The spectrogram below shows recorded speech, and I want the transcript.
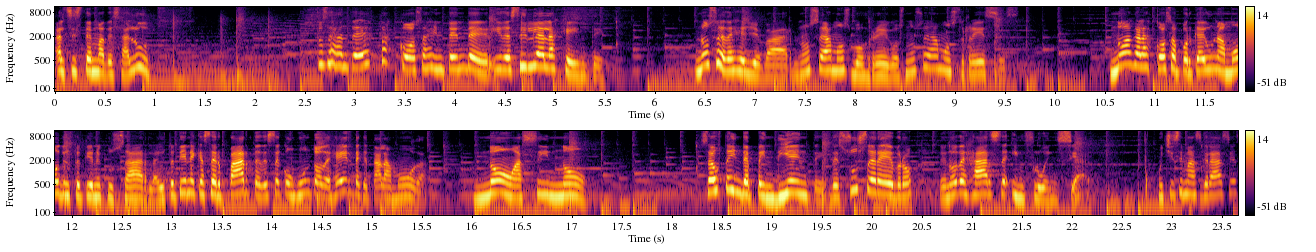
al sistema de salud. Entonces, ante estas cosas, entender y decirle a la gente, no se deje llevar, no seamos borregos, no seamos reces. No haga las cosas porque hay una moda y usted tiene que usarla. Y usted tiene que ser parte de ese conjunto de gente que está a la moda. No, así no. Sea usted independiente de su cerebro, de no dejarse influenciar. Muchísimas gracias.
